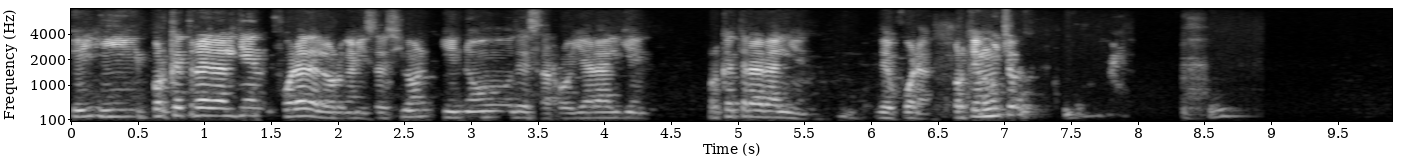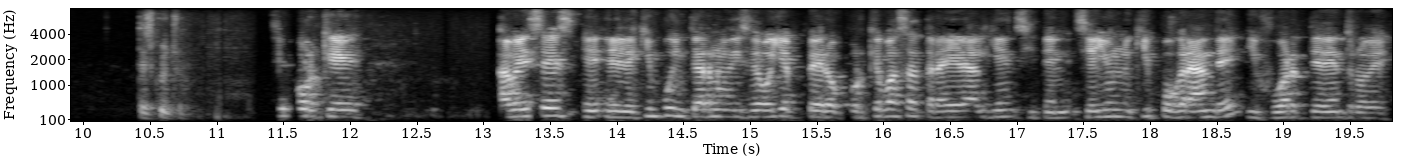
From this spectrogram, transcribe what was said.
¿Y, por qué traer a alguien fuera de la organización y no desarrollar a alguien? ¿Por qué traer a alguien de fuera? Porque muchos... Te escucho. Sí, porque a veces el equipo interno dice, oye, pero ¿por qué vas a traer a alguien si, si hay un equipo grande y fuerte dentro de...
